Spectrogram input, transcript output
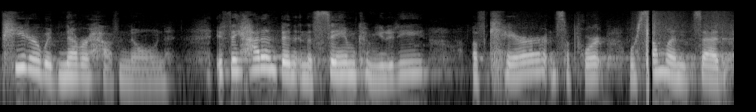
Peter would never have known if they hadn't been in the same community of care and support where someone said,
